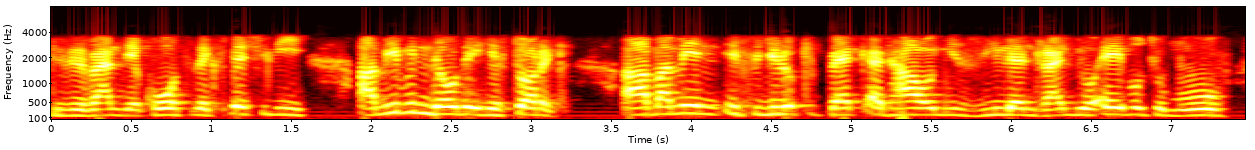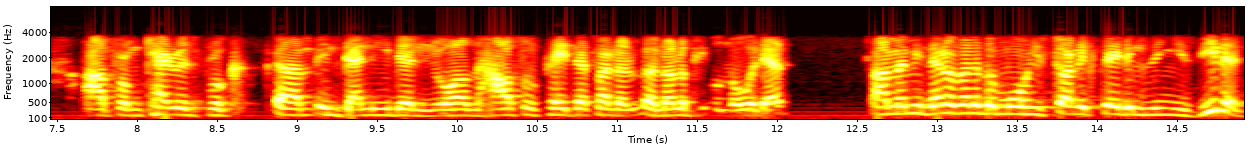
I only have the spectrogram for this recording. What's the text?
to run their courses, especially um, even though they're historic. Um, I mean, if you look back at how New Zealand rugby were able to move uh, from Carisbrooke um, in Dunedin or the House of Pain, that's what a, a lot of people know it as. Um, I mean, that was one of the more historic stadiums in New Zealand.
